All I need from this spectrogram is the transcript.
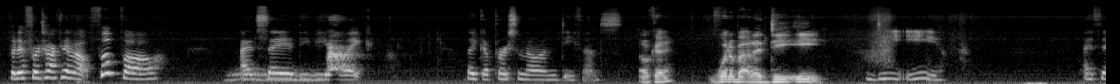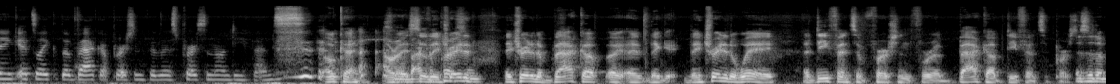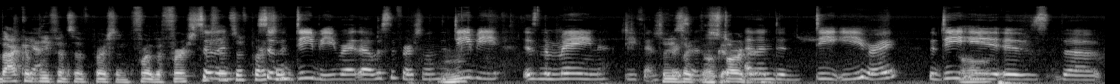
but if we're talking about football, I'd say a DB is like like a person on defense. Okay. What about a DE? DE. I think it's like the backup person for this person on defense. Okay. All right. So backup they traded they traded a backup uh, uh, they they traded away a defensive person for a backup defensive person. Is it a backup Yeah. defensive person for the first so the defensive so the? DB, right? That was the first one. The Mhm. DB is the main defense So, he's person. like the Okay. starter. and then the DE, right? The DE Oh. is the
